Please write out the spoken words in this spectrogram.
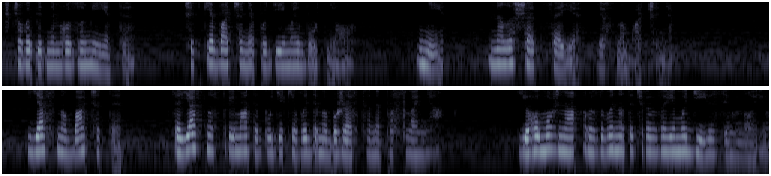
що ви під ним розумієте, чітке бачення подій майбутнього. Ні, не лише це є яснобачення. Ясно бачити це ясно сприймати будь-яке видиме божественне послання. Його можна розвинути через взаємодію зі мною,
